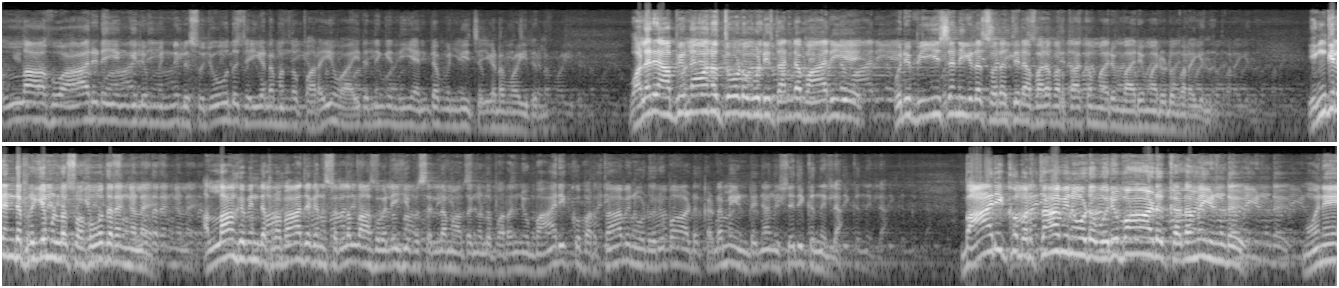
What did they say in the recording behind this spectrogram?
അള്ളാഹു ആരുടെയെങ്കിലും മുന്നിൽ സുജോത് ചെയ്യണമെന്ന് പറയുമായിരുന്നെങ്കിൽ നീ എന്റെ മുന്നിൽ ചെയ്യണമായിരുന്നു. വളരെ അഭിമാനത്തോടു കൂടി തന്റെ ഭാര്യയെ ഒരു ഭീഷണിയുടെ സ്വരത്തിലാ പല ഭർത്താക്കന്മാരും ഭാര്യമാരോട് പറയുന്നത്. എങ്കിൽ എന്റെ പ്രിയമുള്ള സഹോദരങ്ങളെ അള്ളാഹുവിന്റെ പ്രവാചകൻ സല്ലല്ലാഹു അലൈഹി വസല്ലമ തങ്ങൾ പറഞ്ഞു ഭാര്യക്കു ഭർത്താവിനോട് ഒരുപാട് കടമയുണ്ട് ഞാൻ നിഷേധിക്കുന്നില്ല. ഭാര്യക്കു ഭർത്താവിനോട് ഒരുപാട് കടമയുണ്ട്. മോനെ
